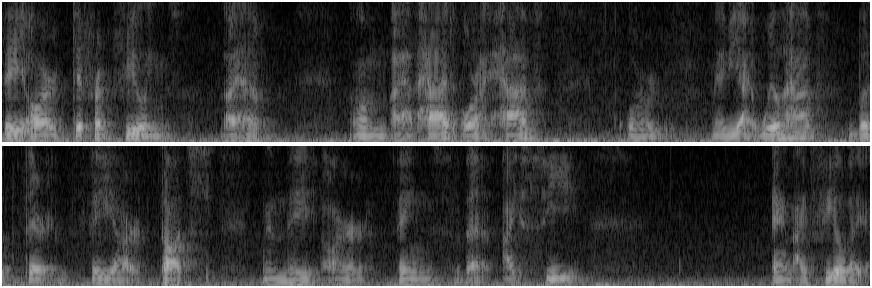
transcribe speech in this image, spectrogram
they are different feelings I have um, I have had or I have or maybe I will have but they're they are thoughts and they are things that I see and I feel like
